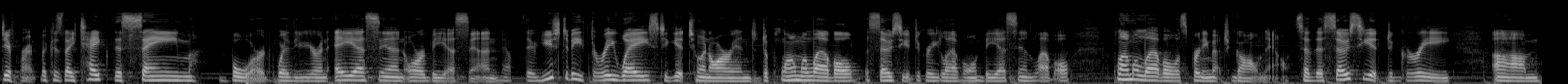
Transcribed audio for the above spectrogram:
different because they take the same board, whether you're an ASN or a BSN. Now, there used to be three ways to get to an RN diploma level, associate degree level, and BSN level. Diploma level is pretty much gone now. So, the associate degree um,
